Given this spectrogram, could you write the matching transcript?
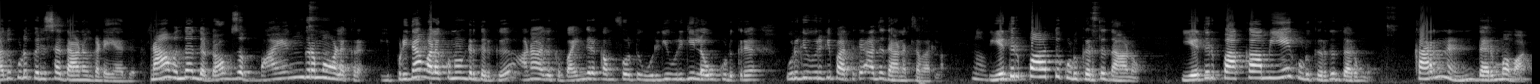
அது கூட பெருசாக தானம் கிடையாது. நான் வந்து அந்த டாக்ஸை பயங்கரமாக வளர்க்குறேன். இப்படி தான் வளர்க்கணுன்றது இருக்குது ஆனால் அதுக்கு பயங்கர கம்ஃபர்ட் உருகி உருகி லவ் கொடுக்குறேன். உருகி உருகி பார்த்துக்கிறேன் அது தானத்தில் வரலாம். எதிர்பார்த்து கொடுக்கறது தானம். எதிர்பார்க்காமையே கொடுக்கறது தர்மம். கர்ணன் தர்மவான்.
